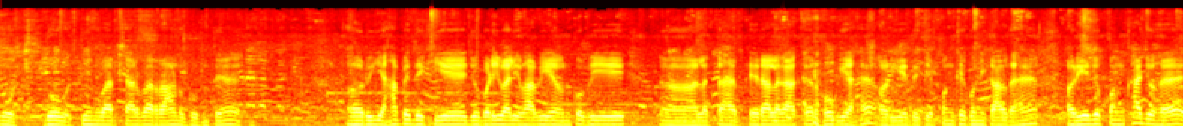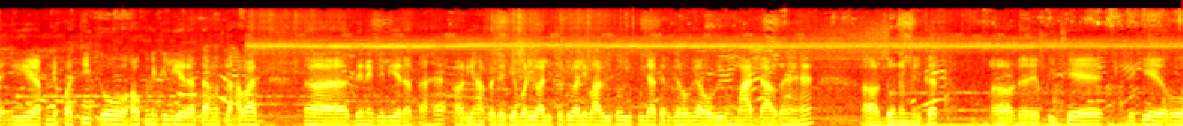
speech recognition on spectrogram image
दो दो, तीन बार, चार बार राउंड घूमते हैं। और यहाँ पे देखिए जो बड़ी वाली भाभी है उनको भी आ, लगता है फेरा लगाकर हो गया है। और ये देखिए पंखे को निकाल रहे हैं। और ये जो पंखा जो है ये अपने पति को हौकने के लिए रहता है मतलब हवा देने के लिए रहता है। और यहाँ पे देखिए बड़ी वाली छोटी वाली भाभी को भी पूजा करके हो गया वो भी मार डाल रहे हैं और दोनों मिलकर। और पीछे देखिए वो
